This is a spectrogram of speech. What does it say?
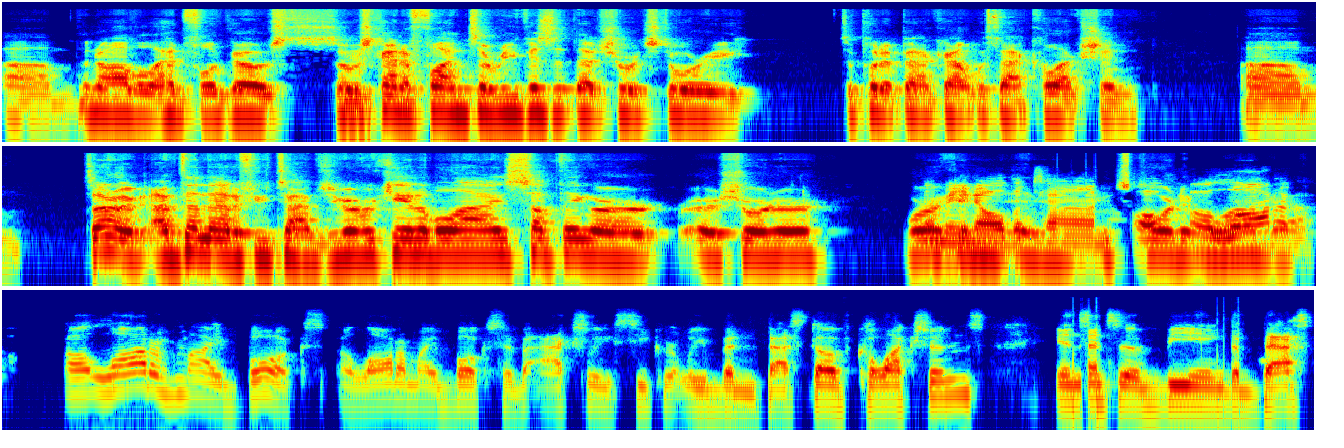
um, the novel A Head Full of Ghosts. So it was kind of fun to revisit that short story to put it back out with that collection. Um, so I know, I've done that a few times. You've ever cannibalized something or or shorter work? I mean, and, all the time. A, a lot of a lot of my books, a lot of my books have actually secretly been best of collections in the sense of being the best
